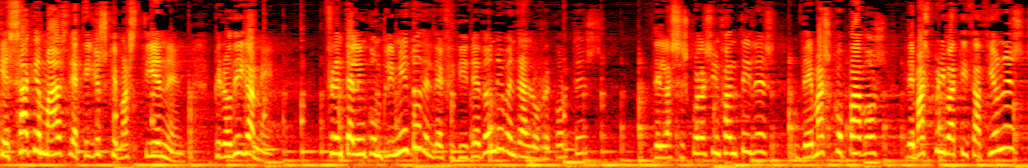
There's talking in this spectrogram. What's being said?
que saque más de aquellos que más tienen. Pero dígame, frente al incumplimiento del déficit, ¿de dónde vendrán los recortes? ¿De las escuelas infantiles? ¿De más copagos? ¿De más privatizaciones?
